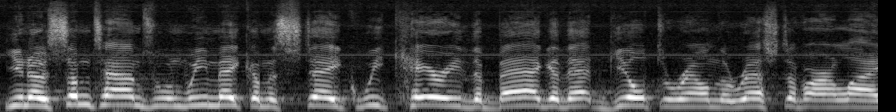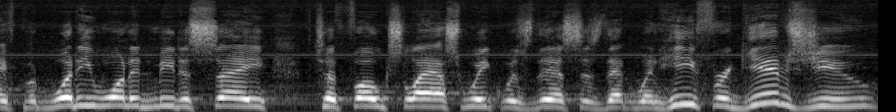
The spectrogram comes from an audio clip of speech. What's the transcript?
You know, sometimes when we make a mistake, we carry the bag of that guilt around the rest of our life. But what he wanted me to say to folks last week was this is that when he forgives you,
